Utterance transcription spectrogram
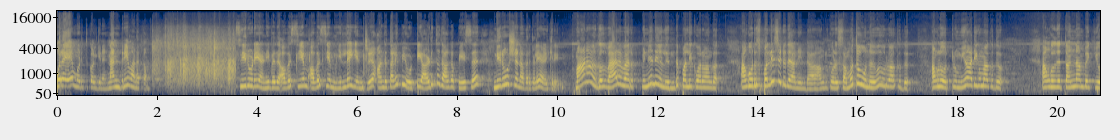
உரையை முடித்துக்கொள்கிறேன் நன்றி வணக்கம். சீருடை அணிவது அவசியம் அவசியம் இல்லை என்று அந்த தலைப்பை ஒட்டி அடுத்ததாக பேச நிரோஷன் அவர்களை அழைக்கிறேன். மாணவர்கள் வேற வேற பின்னணியிலிருந்து பள்ளிக்கு வருவாங்க. அங்கே ஒரு பள்ளி சிட்டுதை அணிண்டா அவங்களுக்கு ஒரு சமத்துவ உணர்வு உருவாக்குது. அவங்கள ஒற்றுமையும் அதிகமாக்குது. அவங்களது தன்னம்பிக்கையோ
